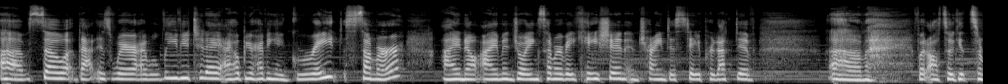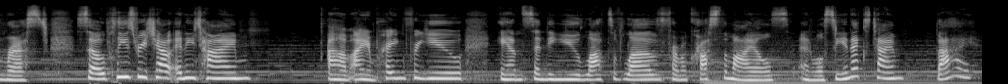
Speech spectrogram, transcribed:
Um, so that is where I will leave you today. I hope you're having a great summer. I know I'm enjoying summer vacation and trying to stay productive, um, but also get some rest. So please reach out anytime. Um, I am praying for you and sending you lots of love from across the miles, and we'll see you next time. Bye.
